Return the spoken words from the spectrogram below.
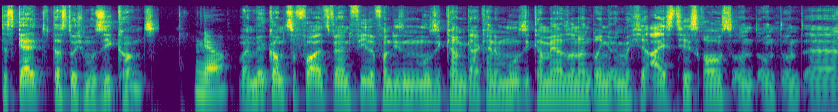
Das Geld, das durch Musik kommt. Ja, Bei mir kommt es so vor, als wären viele von diesen Musikern gar keine Musiker mehr, sondern bringen irgendwelche Eistees raus und, und, und äh,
